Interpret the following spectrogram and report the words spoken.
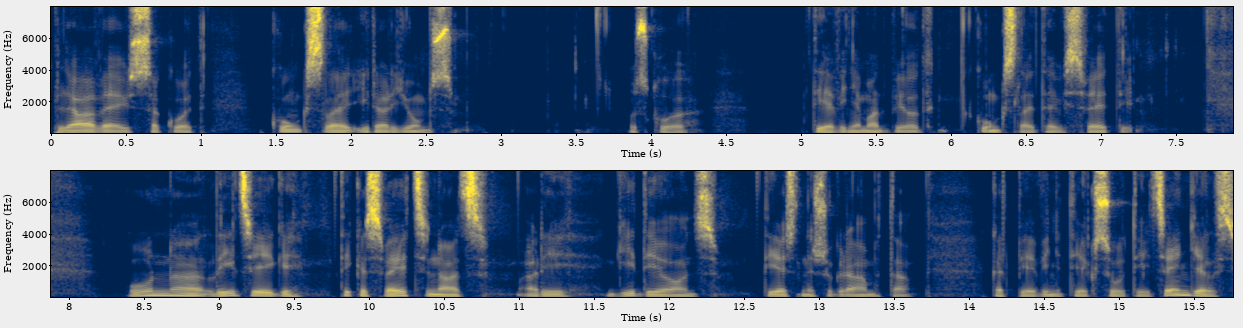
pļāvēju sakot, kungs, lai ir ar jums, uz ko tie viņam atbild, kungs, lai tevi svētī. Un līdzīgi tika sveicināts arī Gideons tiesnešu grāmatā, kad pie viņa tiek sūtīts eņģelis,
